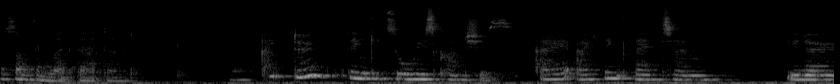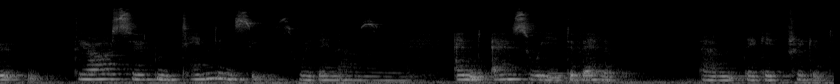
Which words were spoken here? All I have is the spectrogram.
or something like that. And I don't think it's always conscious. I, I think that, um, you know, there are certain tendencies within us, Mm. and as we develop, um, they get triggered.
